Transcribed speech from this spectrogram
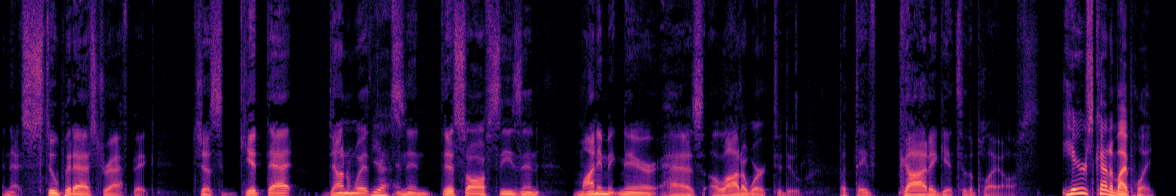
and that stupid ass draft pick. Just get that done with. Yes. And then this offseason, Monte McNair has a lot of work to do. But they've got to get to the playoffs. Here's kind of my point.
